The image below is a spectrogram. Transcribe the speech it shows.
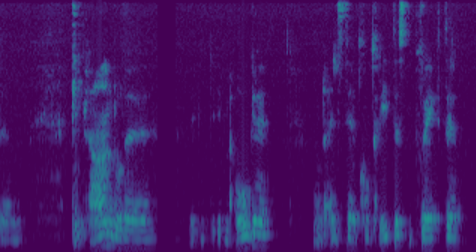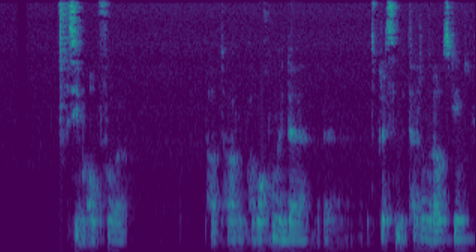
ähm, geplant oder im Auge. Und eins der konkretesten Projekte ist eben auch vor ein paar Tagen, ein paar Wochen in der äh, als Pressemitteilung rausging,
